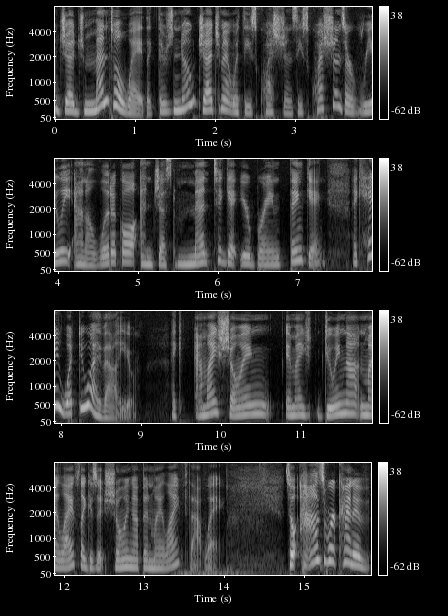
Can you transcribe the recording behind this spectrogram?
a judgmental way. Like there's no judgment with these questions. These questions are really analytical and just meant to get your brain thinking. Like, hey, what do I value? Like, am I showing, am I doing that in my life? Like, is it showing up in my life that way? So, as we're kind of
